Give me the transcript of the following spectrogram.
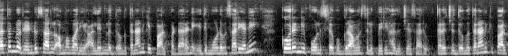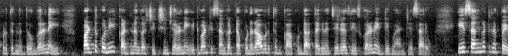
గతంలో రెండుసార్లు అమ్మవారి ఆలయంలో దొంగతనానికి పాల్పడ్డారని ఇది మూడవసారి అని కోరంగి పోలీసులకు గ్రామస్తులు ఫిర్యాదు చేశారు. తరచూ దొంగతనానికి పాల్పడుతున్న దొంగలని పట్టుకుని కఠినంగా శిక్షించాలని ఇటువంటి సంఘటన పునరావృతం కాకుండా తగిన చర్యలు తీసుకోవాలని డిమాండ్ చేశారు. ఈ సంఘటనపై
